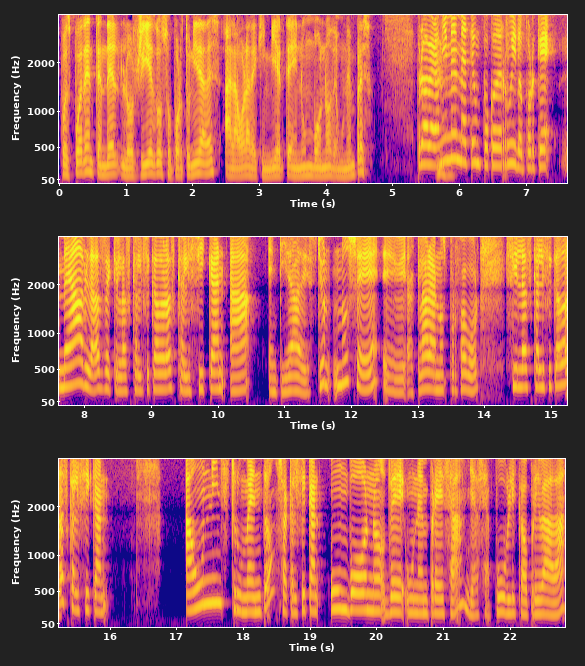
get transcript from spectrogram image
pues pueda entender los riesgos, oportunidades a la hora de que invierte en un bono de una empresa. Pero a ver, a mí me mete un poco de ruido porque me hablas de que las calificadoras califican a entidades. Yo no sé, eh, acláranos por favor, si las calificadoras califican a un instrumento, o sea, califican un bono de una empresa, ya sea pública o privada,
